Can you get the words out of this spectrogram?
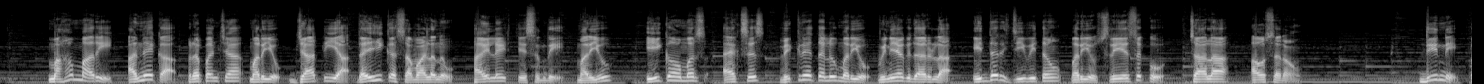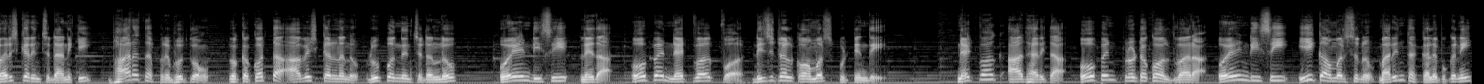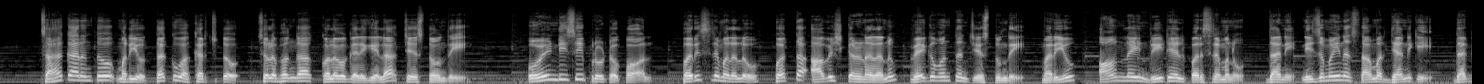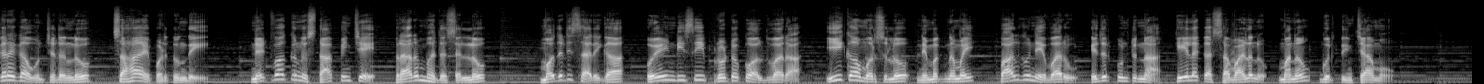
మహమ్మారి అనేక ప్రపంచ మరియు జాతీయ దైహిక సవాళ్ళను హైలైట్ చేసింది. మరియు ఈ కామర్స్ యాక్సెస్ విక్రేతలు మరియు వినియోగదారుల ఇద్దరి జీవితం మరియు శ్రేయస్సుకు చాలా అవసరం. దీన్ని పరిష్కరించడానికి భారత ప్రభుత్వం ఒక కొత్త ఆవిష్కరణను రూపొందించడంలో ఓఎన్డిసి లేదా open network for digital commerce పుట్టింది. నెట్వర్క్ ఆధారిత ఓపెన్ ప్రోటోకాల్ ద్వారా ఓఎన్డిసి ఈ కామర్స్ను మరింత కలుపుకుని సహకారంతో మరియు తక్కువ ఖర్చుతో సులభంగా కొలవగలిగేలా చేస్తోంది. ఓఎన్డీసీ ప్రోటోకాల్ పరిశ్రమలలో కొత్త ఆవిష్కరణలను వేగవంతం చేస్తుంది మరియు ఆన్లైన్ రీటైల్ పరిశ్రమను దాని నిజమైన సామర్థ్యానికి దగ్గరగా ఉంచడంలో సహాయపడుతుంది. నెట్వర్క్ను స్థాపించే ప్రారంభ దశల్లో మొదటిసారిగా ఓఎన్డీసీ ప్రోటోకాల్ ద్వారా ఈ కామర్సులో నిమగ్నమై పాల్గొనేవారు ఎదుర్కొంటున్న కీలక సవాళ్ళను మనం గుర్తించాము.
